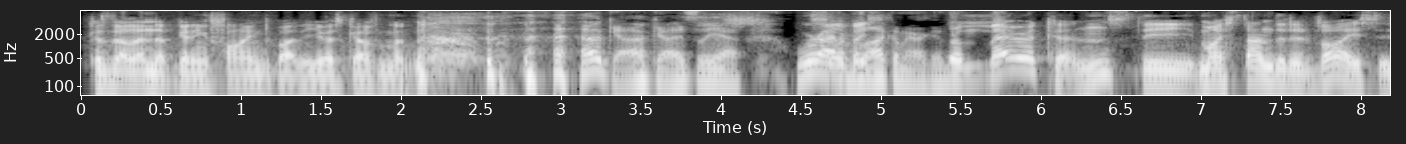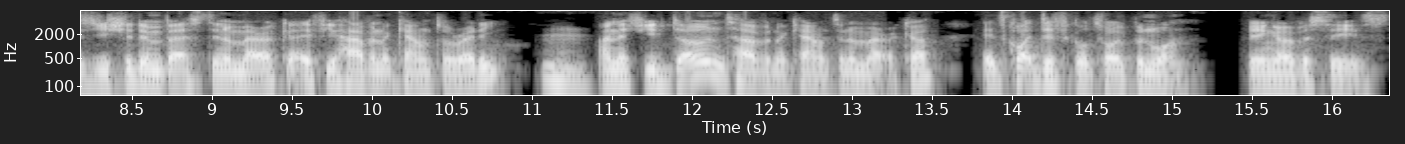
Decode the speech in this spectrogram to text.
Because they'll end up getting fined by the US government. okay, okay. So yeah, we're So out of luck, Americans. For Americans, the my standard advice is you should invest in America if you have an account already. Mhm. And if you don't have an account in America, it's quite difficult to open one being overseas.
